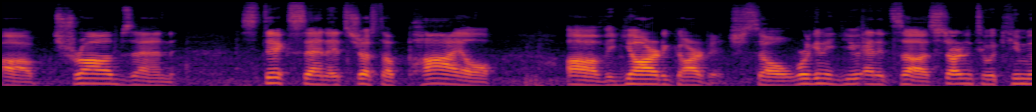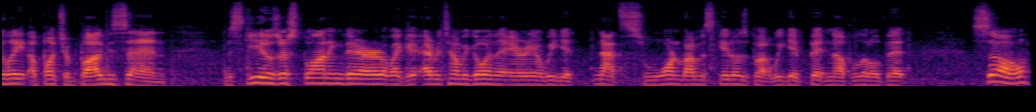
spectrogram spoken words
uh, shrubs and sticks and it's just a pile of yard garbage. So we're gonna use, and it's uh, starting to accumulate a bunch of bugs and mosquitoes are spawning there. Like every time we go in the area, we get not swarmed by mosquitoes, but we get bitten up a little bit. So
